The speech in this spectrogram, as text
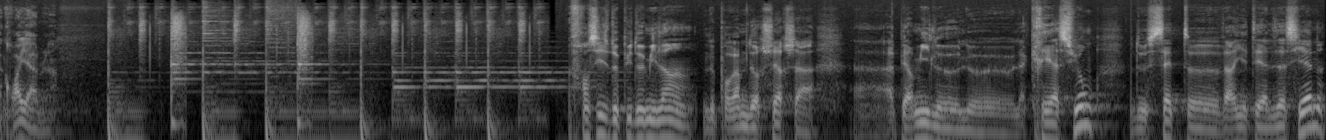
incroyable. Francis, depuis 2001, le programme de recherche a, permis la création de cette euh, variété alsacienne.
